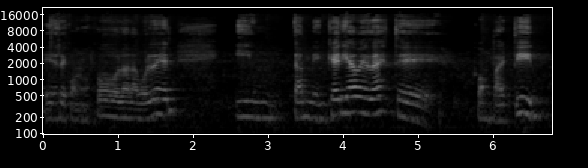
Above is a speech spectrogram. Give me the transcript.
Eh, reconozco la labor de él y también quería, ¿verdad?, este, compartir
